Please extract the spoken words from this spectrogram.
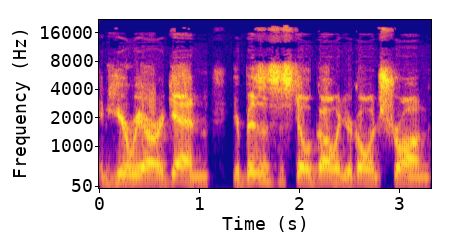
and here we are again. Your business is still going you're going strong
